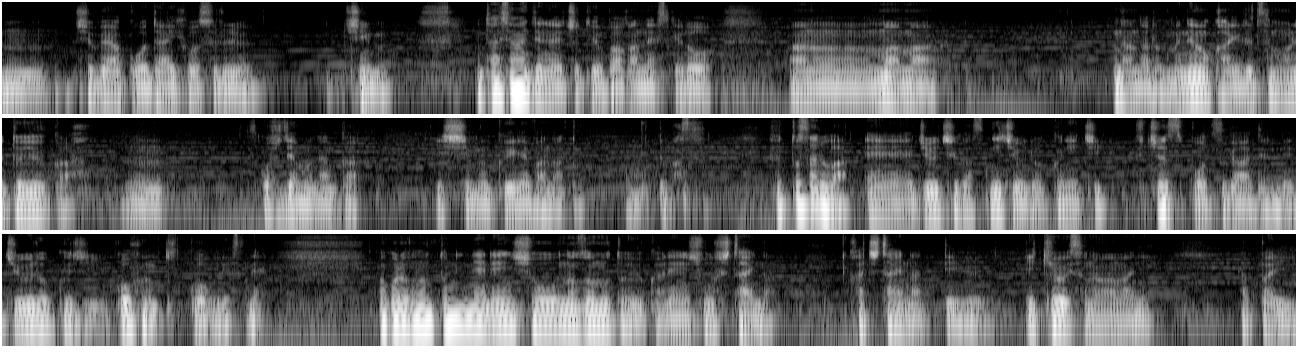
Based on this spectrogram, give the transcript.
うん、渋谷区を代表するチーム。対戦相手でちょっとよくわかんないですけど、あのー、まあまあ、なんだろう、胸を借りるつもりというか、うん、少しでもなんか一矢報いればなと思ってます。フットサルは、えー、11月26日府中スポーツガーデンで16時5分キックオフですね。まあ、これ本当にね連勝を望むというか連勝したいな勝ちたいなっていう勢いそのままにやっぱり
